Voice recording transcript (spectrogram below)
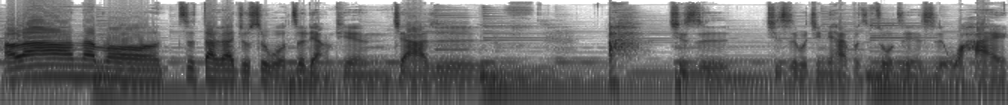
好啦，那么这大概就是我这两天假日啊，其实其实我今天还不止做这件事，我还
